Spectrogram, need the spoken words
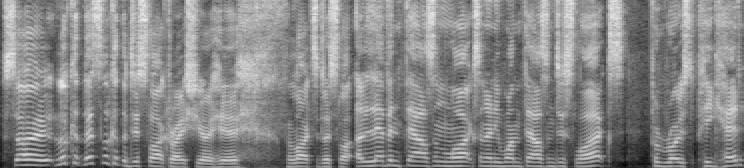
So look at let's look at the dislike ratio here. The like to dislike. Eleven thousand likes and only one thousand dislikes for roast pig head.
